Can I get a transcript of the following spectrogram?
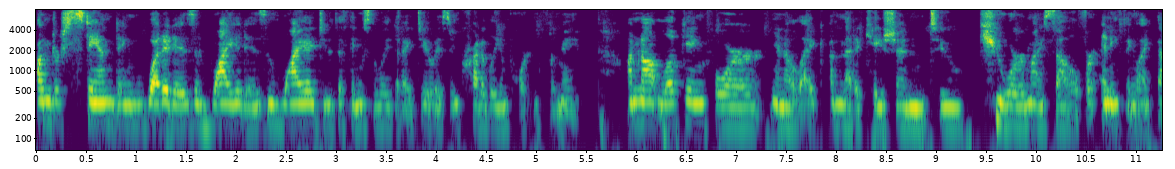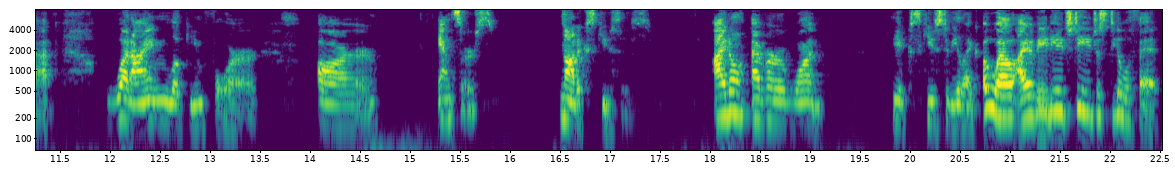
understanding what it is and why it is and why I do the things the way that I do is incredibly important for me. I'm not looking for, you know, like a medication to cure myself or anything like that. What I'm looking for are answers, not excuses. I don't ever want the excuse to be like, oh, well, I have ADHD, just deal with it.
